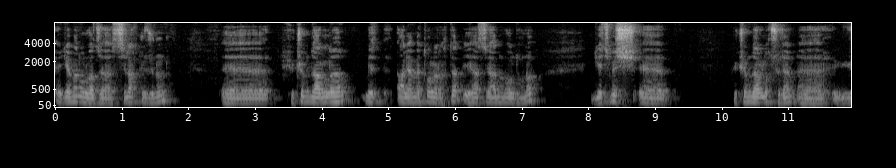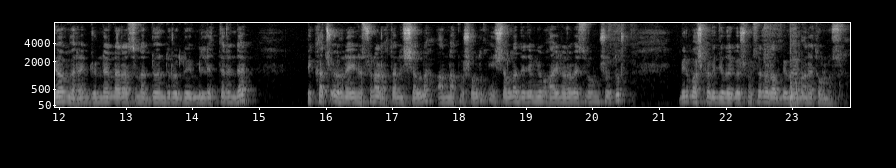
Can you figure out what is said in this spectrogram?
e, egemen olacağı silah gücünün e, hükümdarlığın bir alameti olaraktan İHA olduğunu geçmiş e, hükümdarlık süren, e, yön veren, günlerin arasında döndürüldüğü milletlerin de birkaç örneğini sunaraktan inşallah anlatmış olduk. İnşallah dediğim gibi hayırlara vesile olmuşuzdur. Bir başka videoda görüşmek üzere. Rabbime emanet olunuz.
